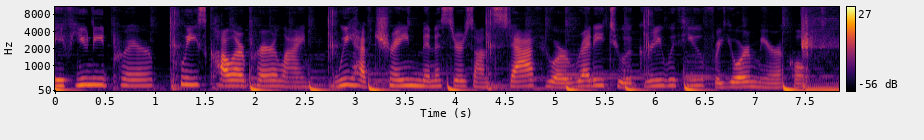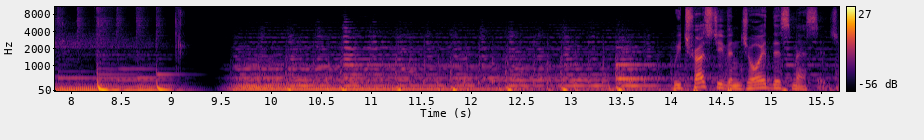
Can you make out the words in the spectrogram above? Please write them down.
If you need prayer, please call our prayer line. We have trained ministers on staff who are ready to agree with you for your miracle. We trust you've enjoyed this message.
